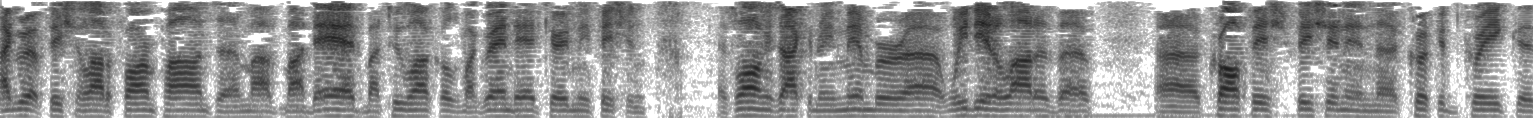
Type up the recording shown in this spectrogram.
I grew up fishing a lot of farm ponds. Uh, my my dad, my two uncles, my granddad carried me fishing as long as I can remember. Uh, we did a lot of uh, uh, crawfish fishing in uh, Crooked Creek, uh,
